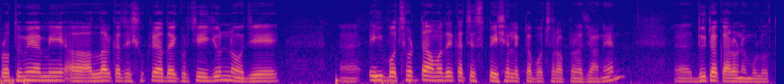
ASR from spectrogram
প্রথমে আমি আল্লাহর কাছে শুক্রিয়া আদায় করছি এই জন্য যে এই বছরটা আমাদের কাছে স্পেশাল একটা বছর আপনারা জানেন দুইটা কারণে মূলত।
